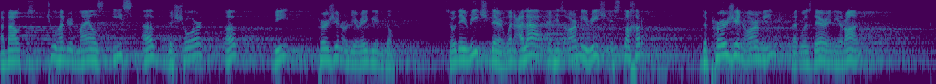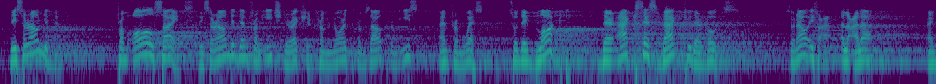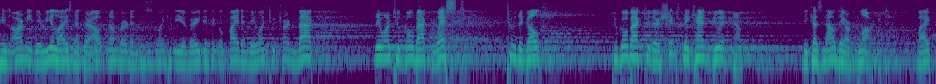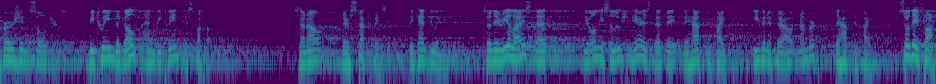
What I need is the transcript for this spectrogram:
about 200 miles east of the shore of the Persian or the Arabian Gulf. So they reached there. When Ala and his army reached Istakhr, the Persian army that was there in Iran, they surrounded them from all sides. They surrounded them from each direction, from north, from south, from east, and from west. So they blocked their access back to their boats. So now if Al-Ala and his army, they realize that they're outnumbered and this is going to be a very difficult fight and they want to turn back. They want to go back west to the Gulf to go back to their ships. They can't do it now because now they are blocked by Persian soldiers between the Gulf and between Istakhar. So now they're stuck basically. They can't do anything. So they realize that the only solution here is that they, they have to fight. Even if they're outnumbered, they have to fight. So they fought.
